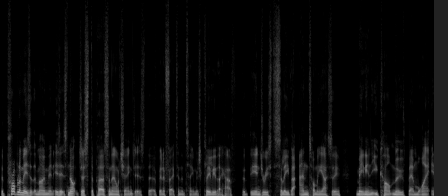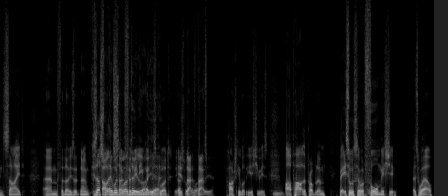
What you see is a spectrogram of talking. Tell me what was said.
The problem is at the moment is it's not just the personnel changes that have been affecting the team, which clearly they have. The, the injuries to Saliba and Tomiyasu, meaning that you can't move Ben White inside. Um, for those that don't, 'Cause that's what they wouldn't so wanna do, familiar right? with the Yeah. squad. That's that- that's yeah. partially what the issue is. Are part of the problem, but it's also a form issue as well.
